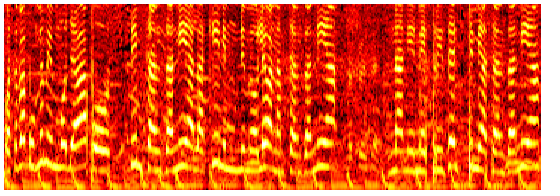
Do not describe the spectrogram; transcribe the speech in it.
kwa sababu mimi mmojawapo si Mtanzania, lakini nimeolewa na Mtanzania na nimepresent timu ya Tanzania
